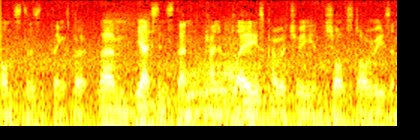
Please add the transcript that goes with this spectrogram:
monsters and things. But um, yeah, since then, kind of plays, poetry, and short stories. And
